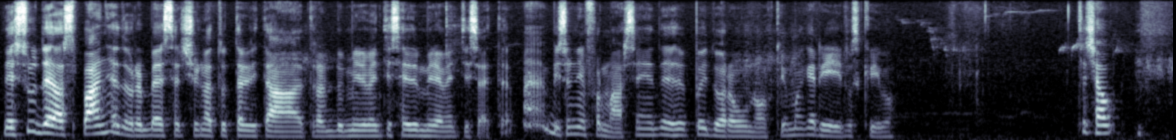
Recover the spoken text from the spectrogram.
nel sud della Spagna dovrebbe esserci una totalità tra il 2026 e il 2027 ma bisogna informarsi e poi dovrò un occhio magari lo scrivo. Ciao ciao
